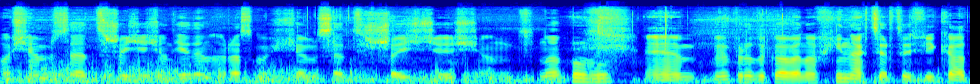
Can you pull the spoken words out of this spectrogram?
861 oraz 860. No, Mhm. e, wyprodukowano w Chinach certyfikat.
